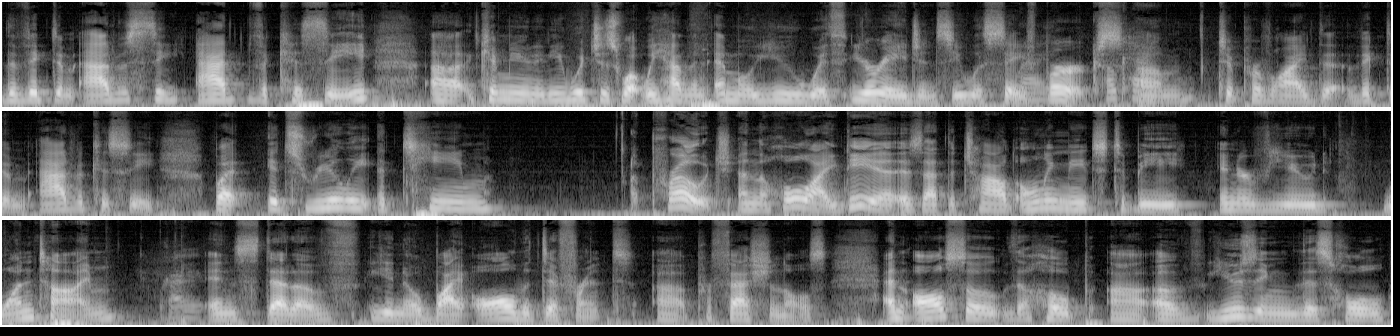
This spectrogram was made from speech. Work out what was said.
the victim advocacy, advocacy uh, community, which is what we have an MOU with your agency, with Safe Right. Berks, Okay. um, to provide the victim advocacy. But it's really a team approach, and the whole idea is that the child only needs to be interviewed one time Right. instead of you know by all the different uh, professionals and also the hope uh, of using this whole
